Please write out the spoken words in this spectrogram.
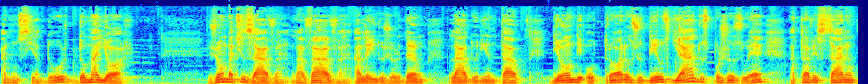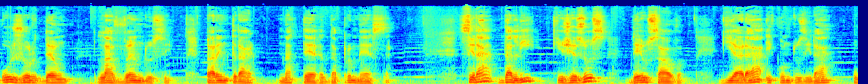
anunciador do maior. João batizava, lavava, além do Jordão, lado oriental, de onde outrora os judeus, guiados por Josué, atravessaram o Jordão, lavando-se, para entrar na terra da promessa. Será dali que Jesus Deus salva, guiará e conduzirá o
